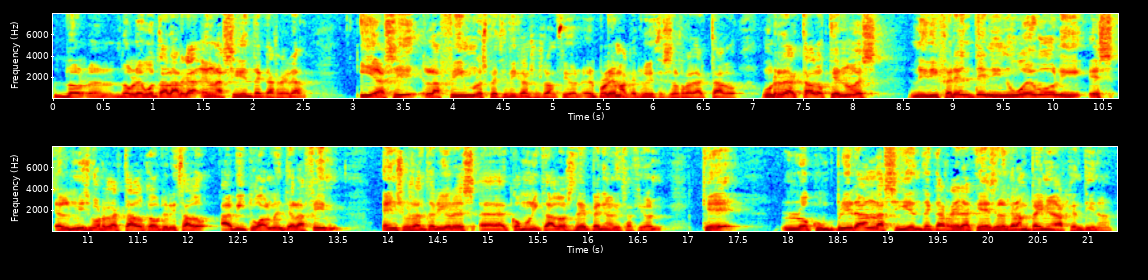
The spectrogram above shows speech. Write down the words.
doble, vuelta larga en la siguiente carrera. Y así la FIM lo especifica en su sanción. El problema que tú dices, el redactado. Un redactado que no es ni diferente, ni nuevo, ni es el mismo redactado que ha utilizado habitualmente la FIM en sus anteriores eh, comunicados de penalización, que lo cumplirán la siguiente carrera, que es el Gran Premio de Argentina.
